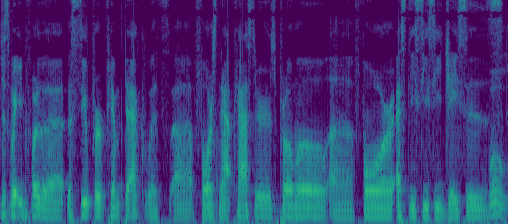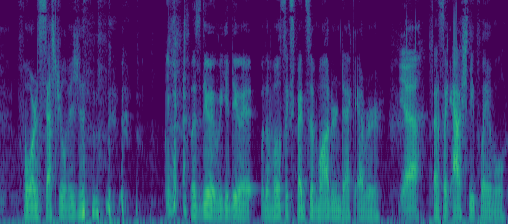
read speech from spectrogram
Just waiting for the the super pimp deck with uh, four Snapcasters promo, uh, four SDCC Jaces, Ooh. four Ancestral Vision. Let's do it. We can do it with the most expensive modern deck ever. Yeah. That's like actually playable.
